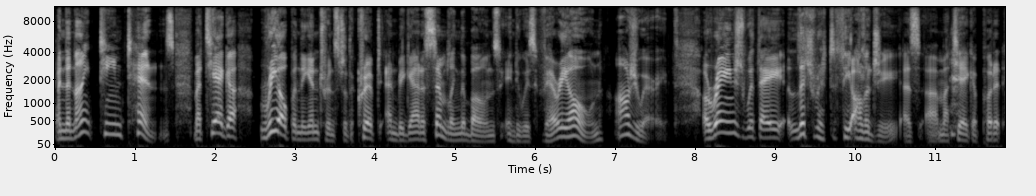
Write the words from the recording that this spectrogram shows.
In the 1910s, Matiegka reopened the entrance to the crypt and began assembling the bones into his very own ossuary. Arranged with a literate theology, as uh, Matiegka put it,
